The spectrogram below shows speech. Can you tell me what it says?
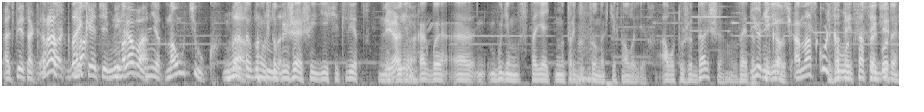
А теперь так, Ну, раз, так, дай-ка на- эти на- мегаватт. Нет, на утюг. Ну, Да, я так думаю, что да. в ближайшие 10 лет мы Реально? будем, как бы, э, будем стоять на традиционных технологиях. А вот уже дальше, за этот Юрий период, Николаевич, а насколько, за вот, 30-е кстати, годы,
